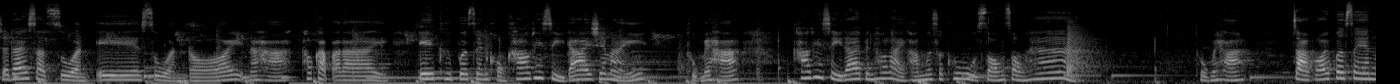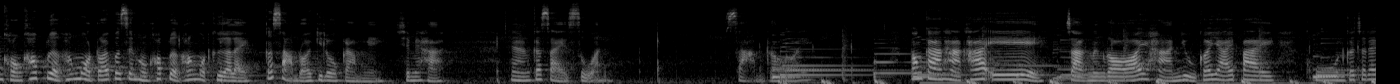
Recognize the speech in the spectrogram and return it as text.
จะได้สัดส่วน A ส่วนร้อยนะคะ เท่ากับอะไร A คือเปอร์เซ็นต์ของข้าวที่สีได้ใช่ไหม ถูกไหมคะ ข้าวที่สีได้เป็นเท่าไหร่คะเมื่อสักครู่ 225 ถูกไหมคะ จาก 100%ของข้าวเปลือกทั้งหมด 100%ของข้าวเปลือกทั้งหมดคืออะไร ก็ 300 กิโลกรัมไง ใช่ไหมคะดังนั้นก็ใส่ส่วน 300 ต้องการหาค่า A จาก 100 หารอยู่ก็ย้ายไป คูณก็จะได้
